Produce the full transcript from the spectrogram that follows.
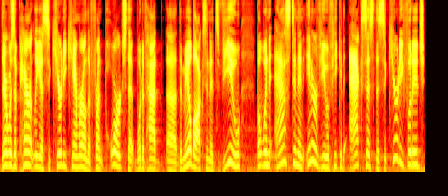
There was apparently a security camera on the front porch that would have had uh, the mailbox in its view, but when asked in an interview if he could access the security footage,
